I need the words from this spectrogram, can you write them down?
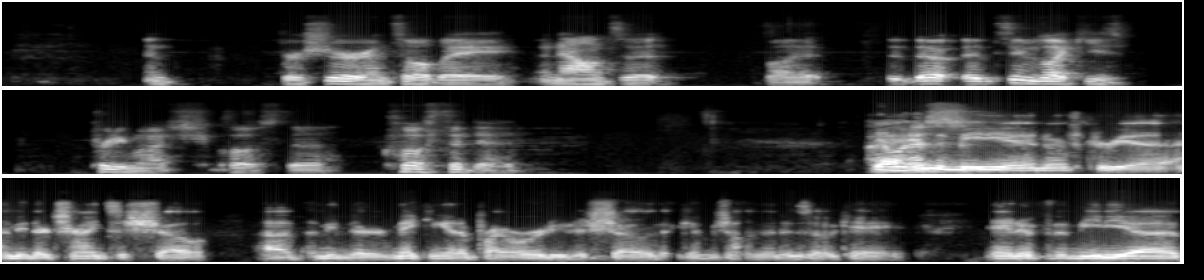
and for sure until they announce it. But it, it seems like he's pretty much close to close to dead. Yeah, and the media in North Korea, I mean, they're trying to show. Uh, I mean, they're making it a priority to show that Kim Jong Un is okay. And if the media,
